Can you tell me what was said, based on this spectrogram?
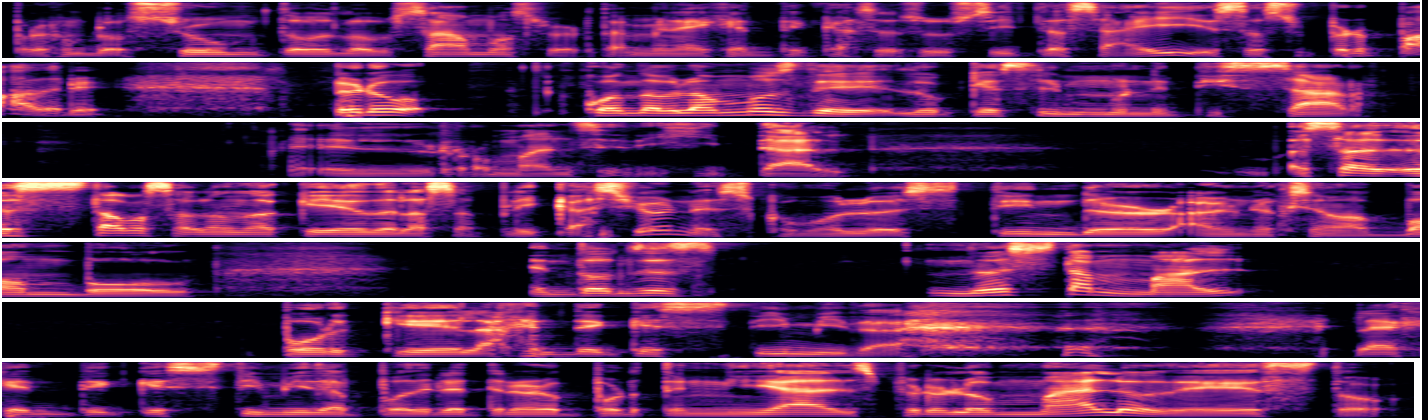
por ejemplo Zoom, todos lo usamos, pero también hay gente que hace sus citas ahí, está súper padre. Pero cuando hablamos de lo que es el monetizar el romance digital, estamos hablando aquí de las aplicaciones, como lo es Tinder, hay una que se llama Bumble. Entonces, no es tan mal porque la gente que es tímida La gente que es tímida podría tener oportunidades, pero lo malo de esto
